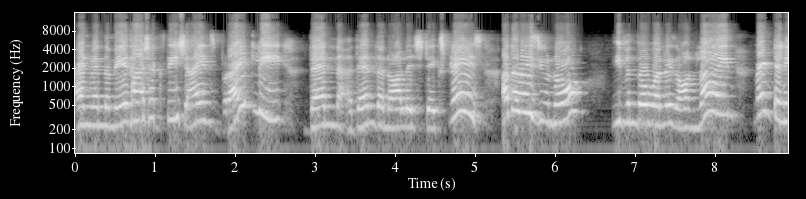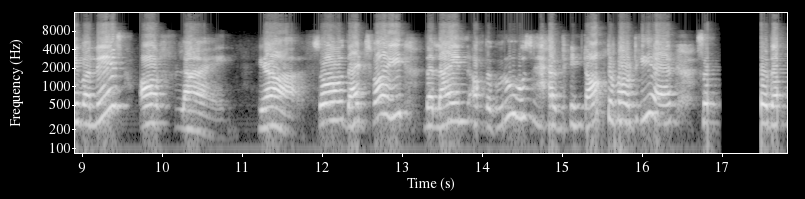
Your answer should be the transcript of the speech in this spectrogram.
And when the medha shakti shines brightly, then then the knowledge takes place. Otherwise, you know, even though one is online, mentally one is offline. Yeah, so that's why the line of the gurus have been talked about here. So that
